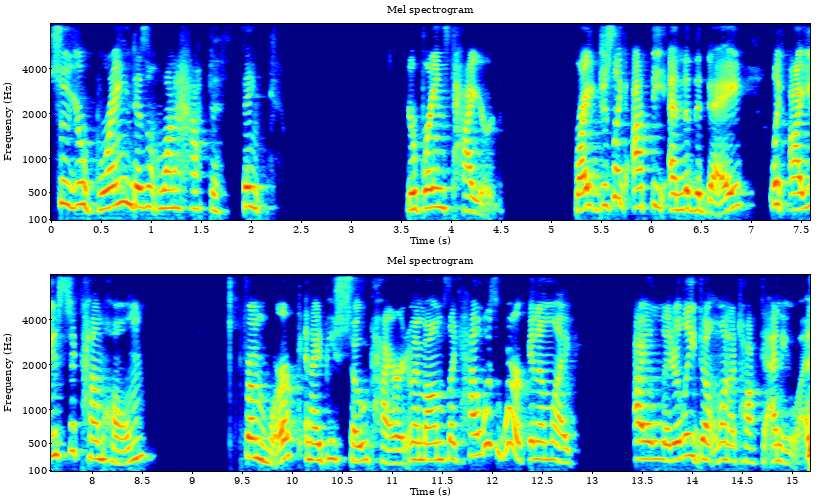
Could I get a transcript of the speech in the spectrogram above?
So your brain doesn't want to have to think. Your brain's tired, right? Just like at the end of the day, like I used to come home from work and I'd be so tired. And my mom's like, How was work? And I'm like, I literally don't want to talk to anyone.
